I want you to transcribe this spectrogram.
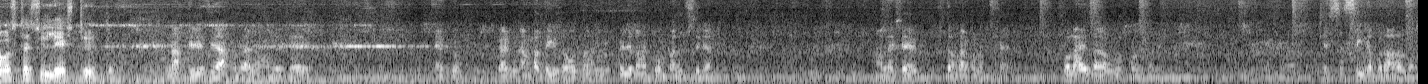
অবস্থায় চলে হইতো না ফিরেতে আসা যায় না আমাদের একদম গাড়ির নাম্বার থেকে যখন দিলাম কোম্পানি ছিল। ধরা কোনো খোলায় যাওয়ার কোনো সমস্যা নেই। এসছে সিঙ্গাপুর আরও কম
